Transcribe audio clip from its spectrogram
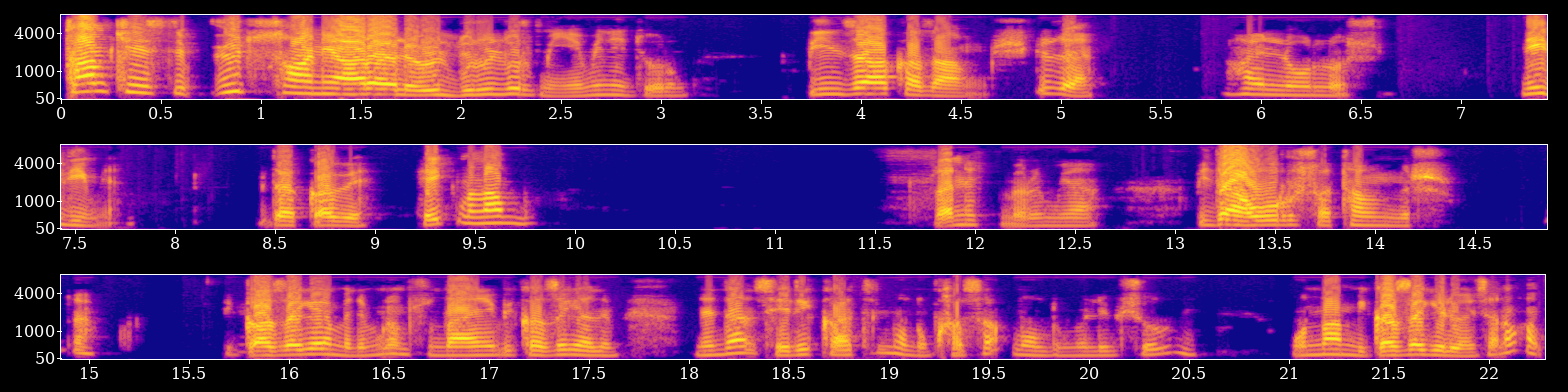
Tam kestim. 3 saniye arayla öldürülür mü yemin ediyorum. Binza kazanmış. Güzel. Hayırlı uğurlu olsun. Ne diyeyim ya? Bir dakika abi. Hack mi lan bu? Zannetmiyorum ya. Bir daha vurursa tamamdır. Heh. Bir gaza gelmedim biliyor musun? Daha yeni bir gaza geldim. Neden? Seri katil mi oldum? Kasap mı oldum? Öyle bir şey olur mu? Ondan bir gaza geliyor insan ama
